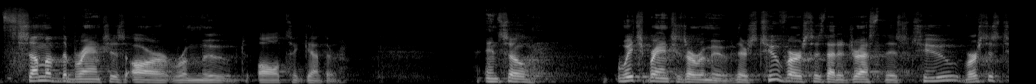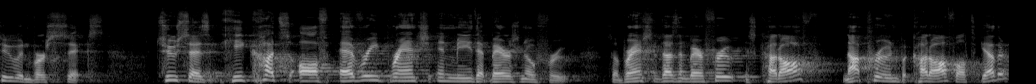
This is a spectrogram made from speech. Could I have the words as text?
some of the branches are removed altogether. And so, which branches are removed? There's two verses that address this two, verses 2 and verse 6. 2 says, He cuts off every branch in me that bears no fruit. So, a branch that doesn't bear fruit is cut off, not pruned, but cut off altogether.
